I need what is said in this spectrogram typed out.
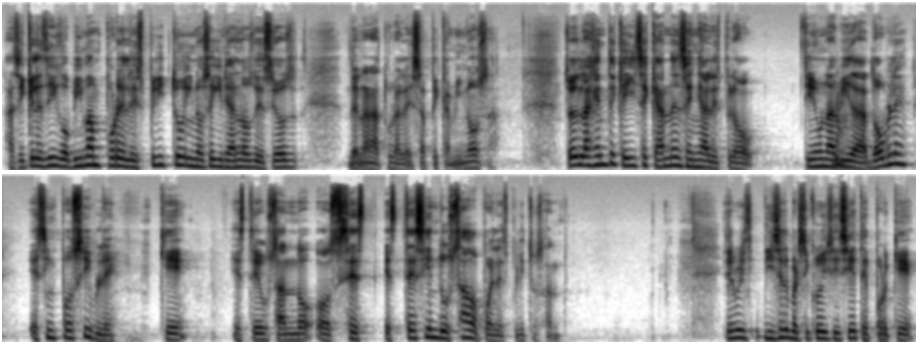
Así que les digo, vivan por el Espíritu y no seguirán los deseos de la naturaleza pecaminosa. Entonces la gente que dice que anda en señales, pero tiene una vida doble, es imposible que esté usando o se, esté siendo usado por el Espíritu Santo. Dice el versículo 17, porque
